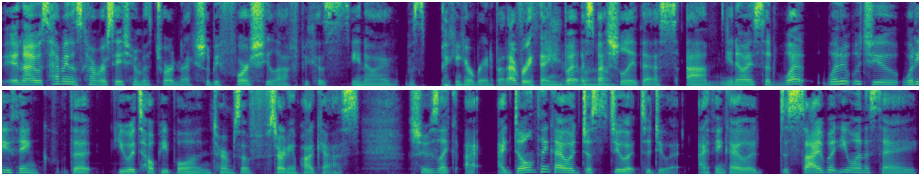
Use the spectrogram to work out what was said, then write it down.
and I was having this conversation with Jordan actually before she left because you know I was picking her brain about everything, sure. but especially this. Um, you know, I said, "What what would you what do you think that you would tell people in terms of starting a podcast?" She was like, "I I don't think I would just do it to do it. I think I would decide what you want to say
